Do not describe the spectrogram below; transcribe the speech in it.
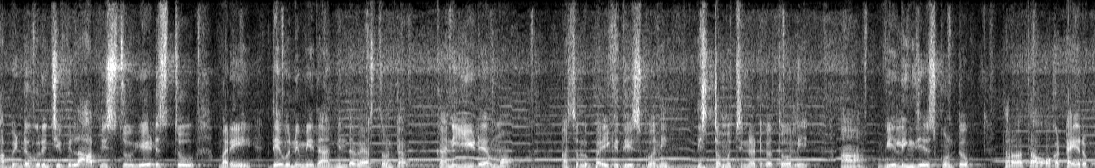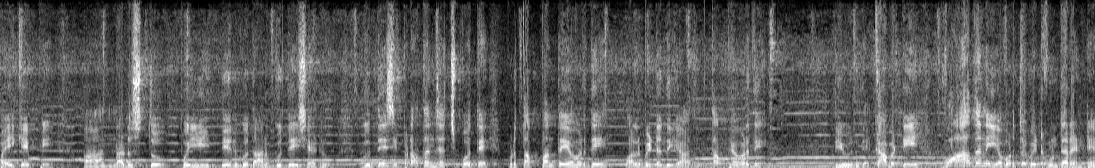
ఆ బిడ్డ గురించి విలాపిస్తూ ఏడుస్తూ మరి దేవుని మీద నింద వేస్తూ ఉంటారు. కానీ ఈడేమో అసలు బైక్ తీసుకొని ఇష్టం వచ్చినట్టుగా తోలి వీలింగ్ చేసుకుంటూ తర్వాత ఒక టైర్ పైకెప్పి ఎప్పి నడుస్తూ పోయి దేనికో దానికి గుద్దేశాడు. గుద్దేసి ఇప్పుడు అతను చచ్చిపోతే ఇప్పుడు తప్పంతా ఎవరిది? వాళ్ళ బిడ్డది కాదు. తప్పు ఎవరిది? దేవునిదే. కాబట్టి వాదన ఎవరితో పెట్టుకుంటారంటే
